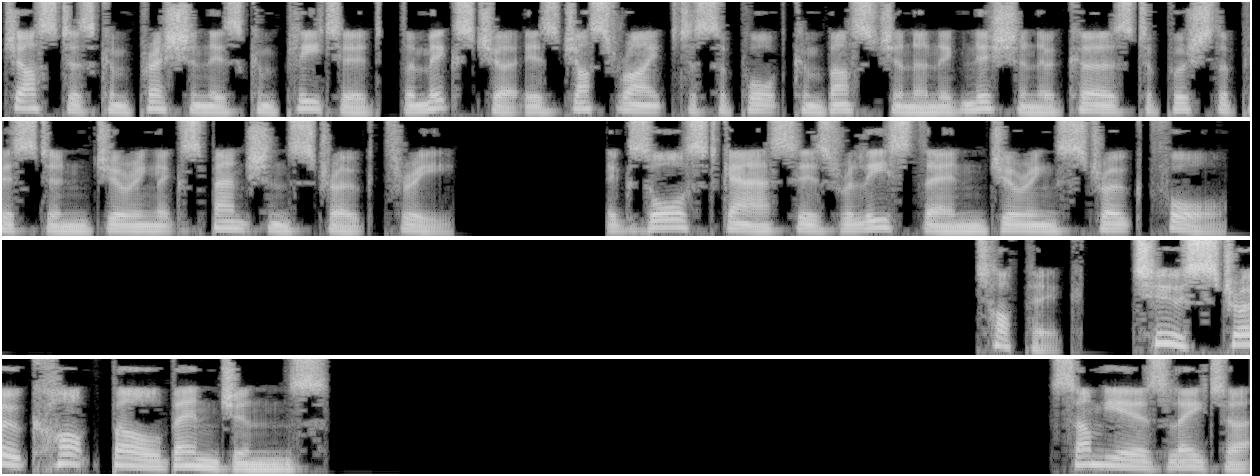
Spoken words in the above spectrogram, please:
Just as compression is completed, the mixture is just right to support combustion and ignition occurs to push the piston during expansion stroke 3. Exhaust gas is released then during stroke 4. Topic: Two-stroke hot bulb engines. Some years later,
